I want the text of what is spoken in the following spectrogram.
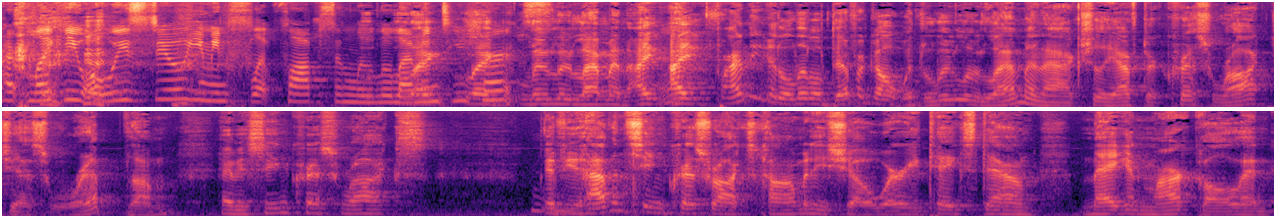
Like you always do. You mean flip flops and Lululemon like, t-shirts? Like Lululemon. I, I'm finding it a little difficult with Lululemon actually after Chris Rock just ripped them. Have you seen Chris Rock's? If you haven't seen Chris Rock's comedy show where he takes down Meghan Markle and,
